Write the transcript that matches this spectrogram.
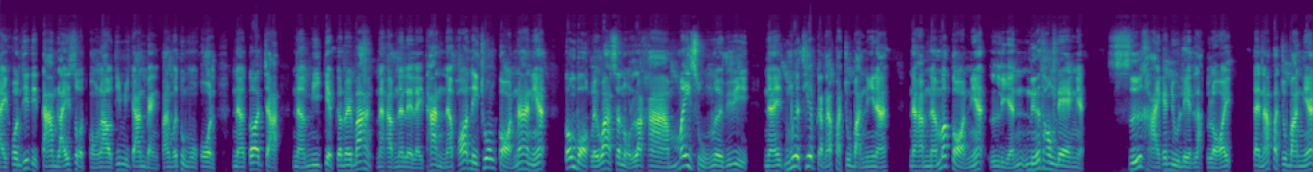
ลาย ๆ คนที่ติดตามไลฟ์สดของเราที่มีการแบ่งปันวัตถุมงคลนะก็จะนะมีเก็บกันไว้บ้างนะครับในะหลาย ๆ ท่านนะเพราะในช่วงก่อนหน้านี้ต้องบอกเลยว่าสนนราคาไม่สูงเลยพี่ๆในเมื่อเทียบกับณปัจจุบันนี้นะ นะครับนะเมื่อก่อนเนี้ยเหรียญเนื้อทองแดงเนี่ยซื้อขายกันอยู่เลทหลักร้อย แต่ณปัจจุบันเนี้ย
